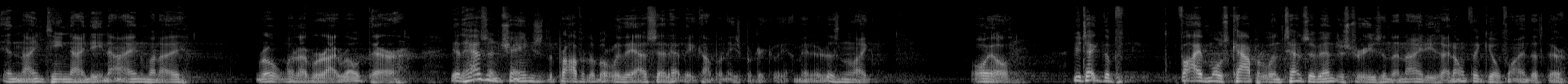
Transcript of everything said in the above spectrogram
in 1999 when I wrote whatever I wrote there. It hasn't changed the profitability of the asset-heavy companies particularly. I mean, it isn't like oil. If you take the five most capital-intensive industries in the 90s, I don't think you'll find that they're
